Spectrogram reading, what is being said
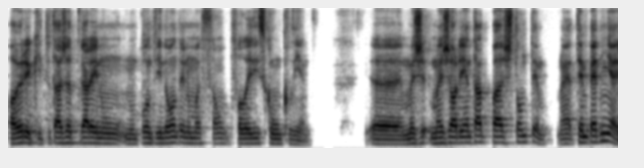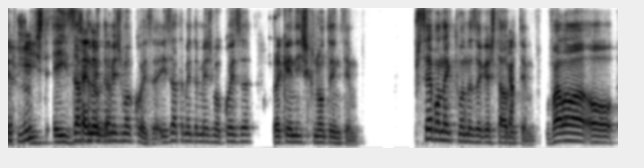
Ó Eurico, e tu estás a pegar aí num, num ponto, ainda ontem numa sessão falei disso com um cliente, Uh, mas, mas orientado para a gestão de tempo, não é? Tempo é dinheiro. Uhum. E isto é exatamente a mesma coisa, é exatamente a mesma coisa para quem diz que não tem tempo. Percebe onde é que tu andas a gastar Já. o tempo. Vai lá ao-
